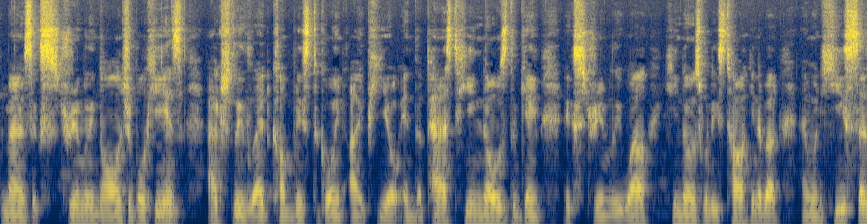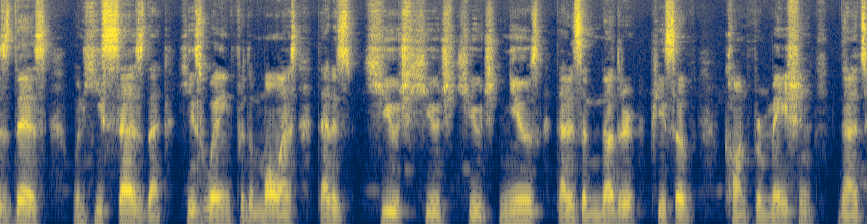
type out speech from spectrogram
The man is extremely knowledgeable. He has actually led companies to going IPO in the past. He knows the game extremely well. He knows what he's talking about. And when he says this, when he says that he's waiting for the MOASS, that is huge, huge, huge news. That is another piece of confirmation that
